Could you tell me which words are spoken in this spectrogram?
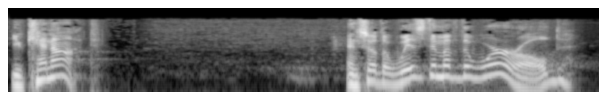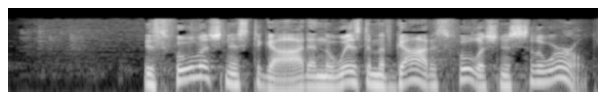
You cannot. And so the wisdom of the world is foolishness to God, and the wisdom of God is foolishness to the world.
